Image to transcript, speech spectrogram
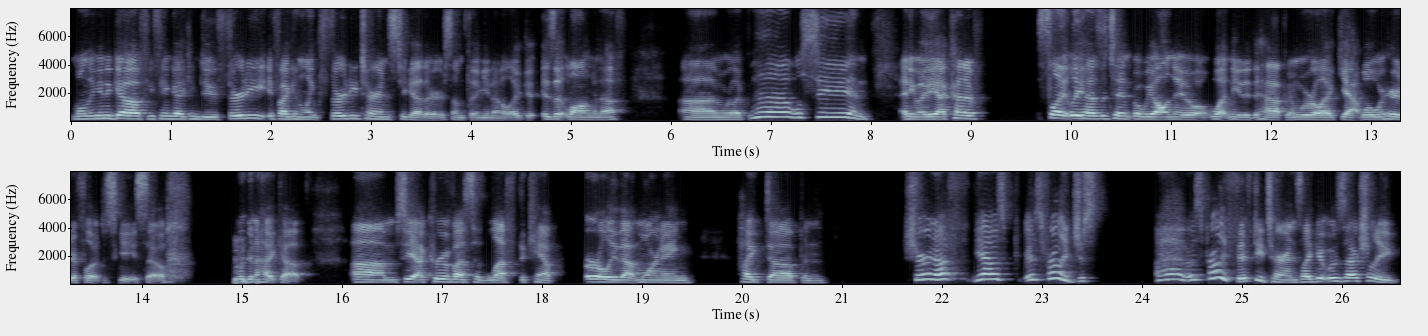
I'm only gonna go if you think I can do 30, if I can link 30 turns together or something, you know, like is it long enough? Um, we're like, eh, we'll see. And anyway, yeah, kind of slightly hesitant, but we all knew what needed to happen. We were like, yeah, well, we're here to float to ski, so we're gonna hike up. Um, so yeah, a crew of us had left the camp early that morning, hiked up, and sure enough, yeah, it was it was probably just uh, it was probably 50 turns. Like it was actually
